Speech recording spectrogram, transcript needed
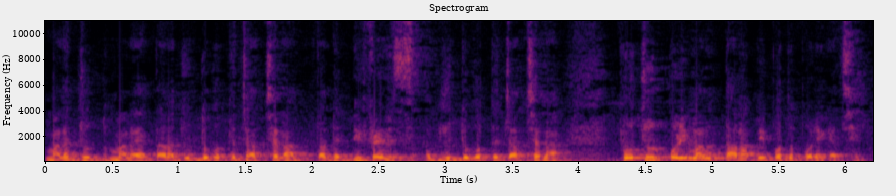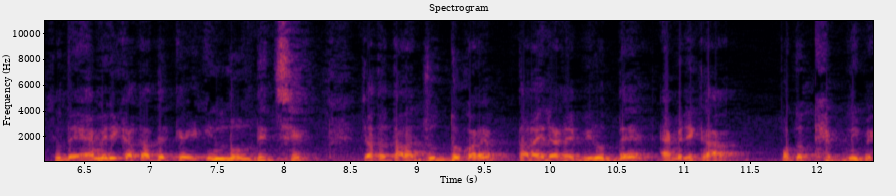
মানে যুদ্ধ মানে তারা যুদ্ধ করতে চাচ্ছে না, তাদের ডিফেন্স যুদ্ধ করতে চাচ্ছে না। প্রচুর পরিমাণ তারা বিপদে পড়ে গেছে। কিন্তু আমেরিকা তাদেরকে ইন্ধন দিচ্ছে যাতে তারা যুদ্ধ করে, তারা ইরানের বিরুদ্ধে আমেরিকা পদক্ষেপ নিবে।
